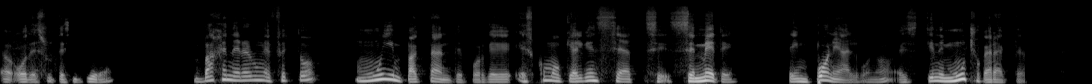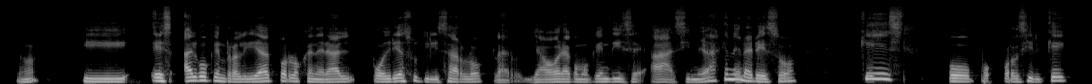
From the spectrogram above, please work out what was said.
O de su tesitura, va a generar un efecto muy impactante, porque es como que alguien se, se, se mete, te impone algo, ¿no? Es, tiene mucho carácter, ¿no? Y es algo que en realidad, por lo general, podrías utilizarlo, claro, y ahora como quien dice, ah, si me va a generar eso, ¿qué es, o po- por, decir, ¿qué,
